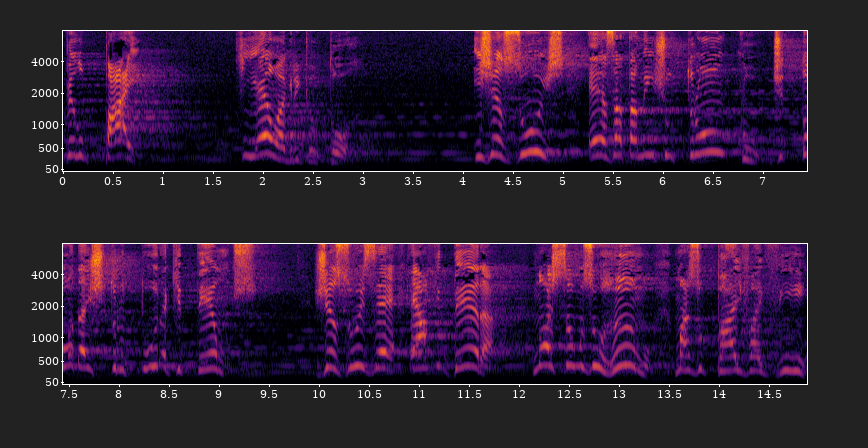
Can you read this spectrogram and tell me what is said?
pelo pai, que é o agricultor. E Jesus é exatamente o tronco de toda a estrutura que temos. Jesus é, é a videira, nós somos o ramo, mas o Pai vai vir.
